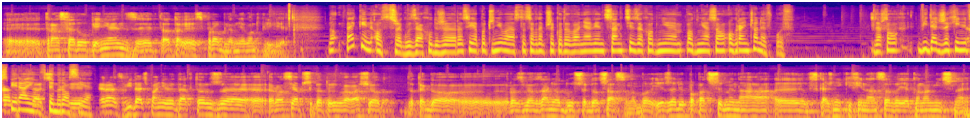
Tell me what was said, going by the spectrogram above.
e, transferu pieniędzy, to to jest problem niewątpliwie. No, Pekin ostrzegł Zachód, że Rosja poczyniła stosowne przygotowania, więc sankcje zachodnie odniosą ograniczony wpływ. Zresztą widać, że Chiny teraz wspierają widać, w tym Rosję. Teraz widać, pani redaktor, że Rosja przygotowywała się od, do tego e, rozwiązania od dłuższego czasu. No bo jeżeli popatrzymy na e, wskaźniki finansowe i ekonomiczne,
